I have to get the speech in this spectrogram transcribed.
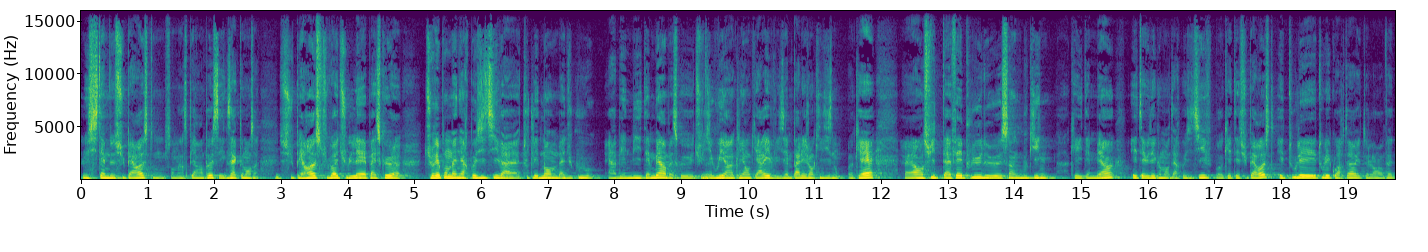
Le système de Superhost on s'en inspire un peu c'est exactement ça. Mm. Superhost tu vois tu l'es parce que euh, tu réponds de manière positive à toutes les demandes. Bah du coup Airbnb t'aime bien parce que tu dis oui à un client qui arrive ils aiment pas les gens qui disent non ok? Euh, ensuite tu as fait plus de 5 bookings bah, ok ils t'aiment bien. Et tu as eu des commentaires positifs ok t'es Superhost. Et tous les tous les quarters ils te l'ont en fait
